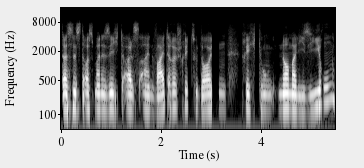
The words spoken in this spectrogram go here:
Das ist aus meiner Sicht als ein weiterer Schritt zu deuten Richtung Normalisierung.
